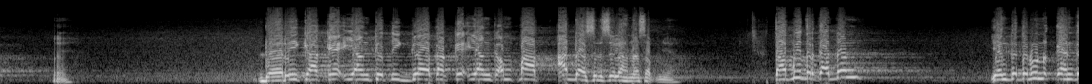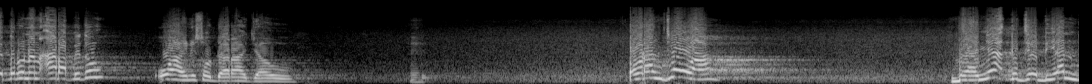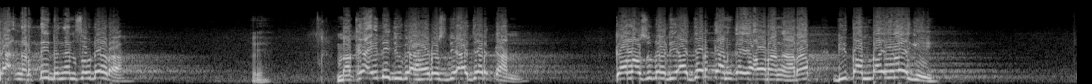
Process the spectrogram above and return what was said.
Dari kakek yang ketiga kakek yang keempat ada silsilah nasabnya tapi terkadang yang keturunan yang keturunan Arab itu wah ini saudara jauh eh. orang Jawa Banyak kejadian tidak ngerti dengan saudara. Eh. Maka ini juga harus diajarkan. Kalau sudah diajarkan kayak orang Arab, ditambahi lagi.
